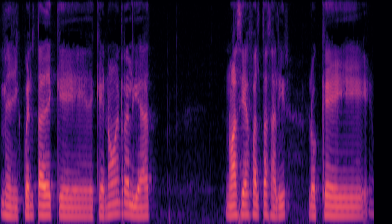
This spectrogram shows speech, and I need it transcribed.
me di cuenta de que, de que no, en realidad no hacía falta salir. Lo que...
